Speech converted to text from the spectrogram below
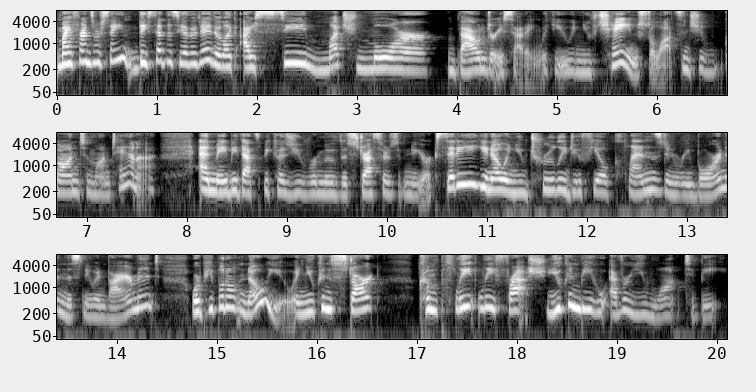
my friends were saying, they said this the other day. They're like, I see much more boundary setting with you, and you've changed a lot since you've gone to Montana. And maybe that's because you removed the stressors of New York City, you know, and you truly do feel cleansed and reborn in this new environment where people don't know you and you can start completely fresh. You can be whoever you want to be.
